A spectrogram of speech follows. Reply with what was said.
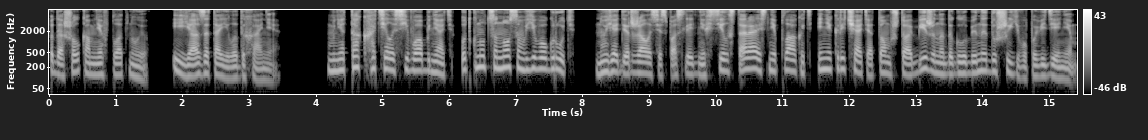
подошел ко мне вплотную, и я затаила дыхание. Мне так хотелось его обнять, уткнуться носом в его грудь, но я держалась из последних сил, стараясь не плакать и не кричать о том, что обижена до глубины души его поведением.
